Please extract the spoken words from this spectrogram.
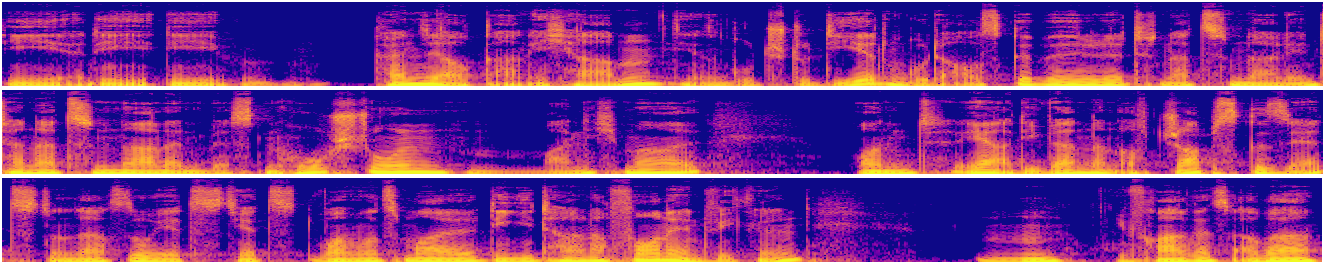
die, die, die können sie auch gar nicht haben. Die sind gut studiert und gut ausgebildet, national, international an besten Hochschulen, manchmal. Und ja, die werden dann auf Jobs gesetzt und sagt so, jetzt, jetzt wollen wir uns mal digital nach vorne entwickeln. Hm, die Frage ist aber,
